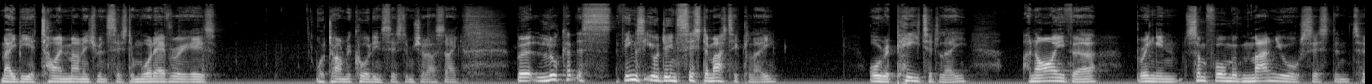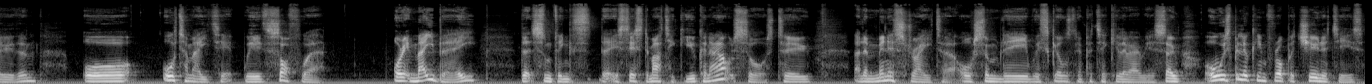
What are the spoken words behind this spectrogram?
may be a time management system, whatever it is, or time recording system, should I say. But look at the things that you're doing systematically or repeatedly, and either bring in some form of manual system to them or automate it with software. Or it may be that something that is systematic, you can outsource to an administrator or somebody with skills in a particular area. So always be looking for opportunities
